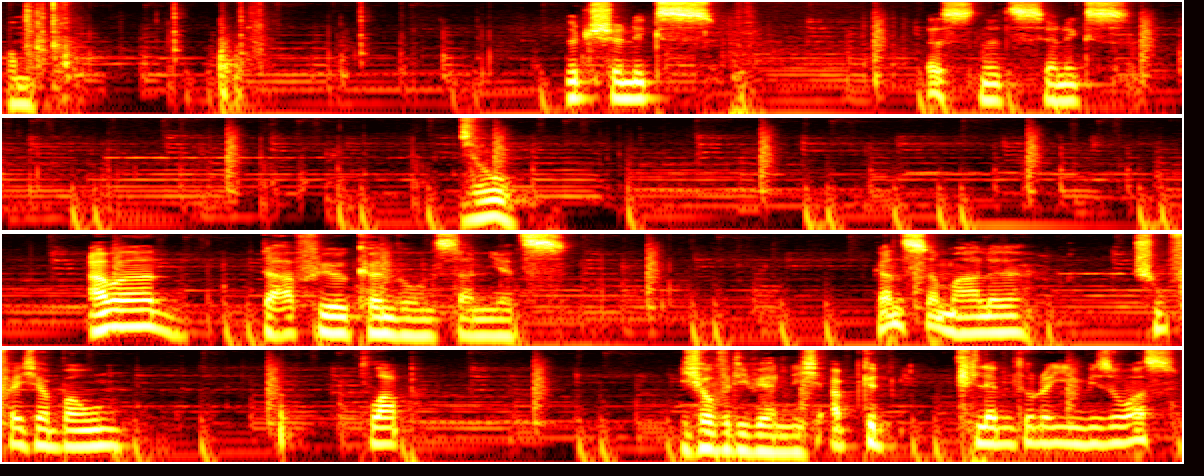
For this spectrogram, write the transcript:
Komm. Nützt ja nix. Das nützt ja nix. So. Aber dafür können wir uns dann jetzt ganz normale Schubfächer bauen. Klapp. Ich hoffe, die werden nicht abgeklemmt oder irgendwie sowas.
